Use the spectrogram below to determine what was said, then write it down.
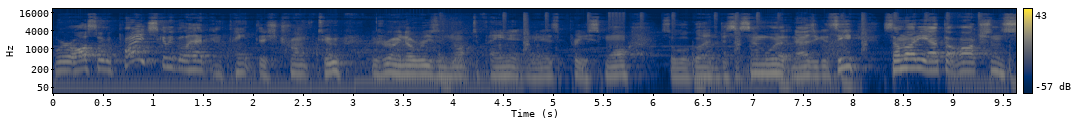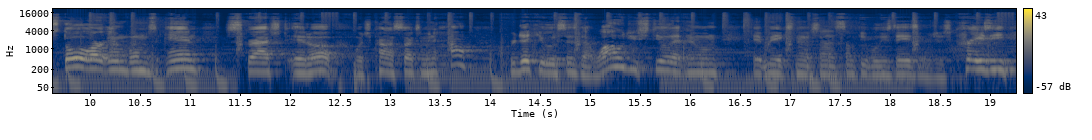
We're also probably just gonna go ahead and paint this trunk too. There's really no reason not to paint it. I mean, it's pretty small. So we'll go ahead and disassemble it. And as you can see, somebody at the auction stole our emblems and scratched it up, which kind of sucks. I mean, how ridiculous is that? Why would you steal that emblem? It makes no sense. Some people these days are just crazy.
